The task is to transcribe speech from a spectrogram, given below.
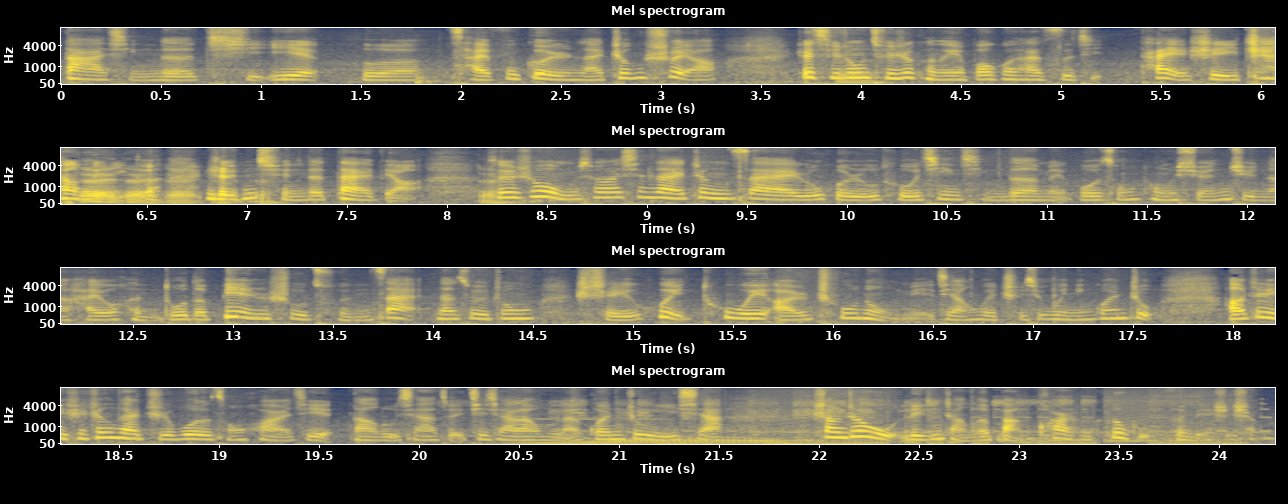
大型的企业和财富个人来征税啊，这其中其实可能也包括他自己，他也是以这样的一个人群的代表。所以说，我们说现在正在如火如荼进行的美国总统选举呢，还有很多的变数存在。那最终谁会突围而出呢？我们也将会持续为您关注。好，这里是正在直播的《从华尔街到陆家嘴》，接下来我们来关注一下上周五领涨的板块和个股分别是什么。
